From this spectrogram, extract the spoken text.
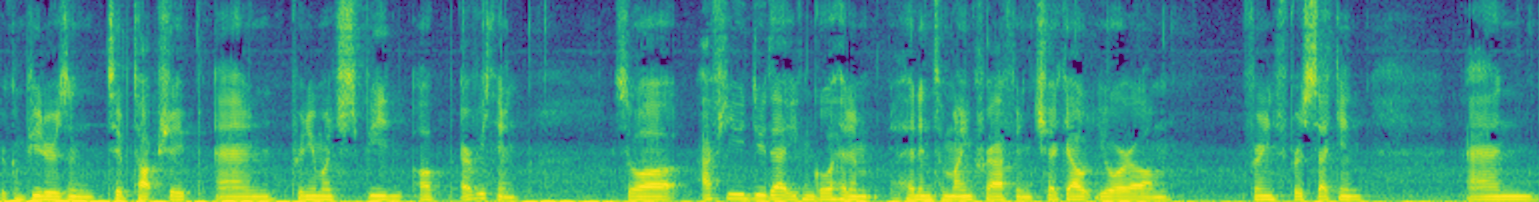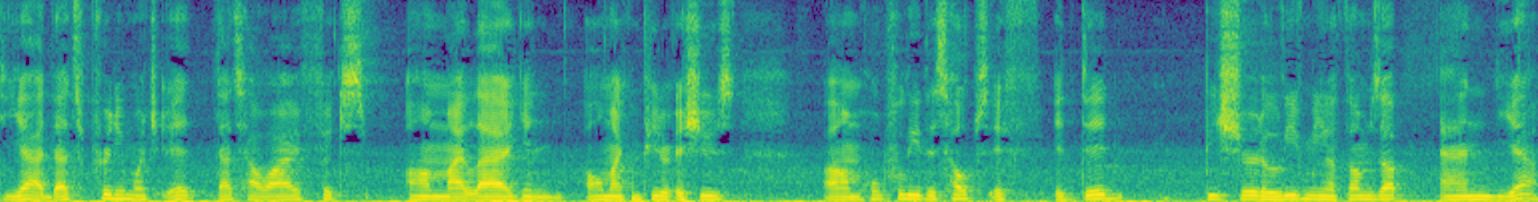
your computer is in tip-top shape and pretty much speed up everything. So uh, after you do that you can go ahead and head into Minecraft and check out your um, frames per second. And yeah that's pretty much it. That's how I fix um, my lag and all my computer issues. Um, hopefully this helps. If it did be sure to leave me a thumbs up. And yeah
